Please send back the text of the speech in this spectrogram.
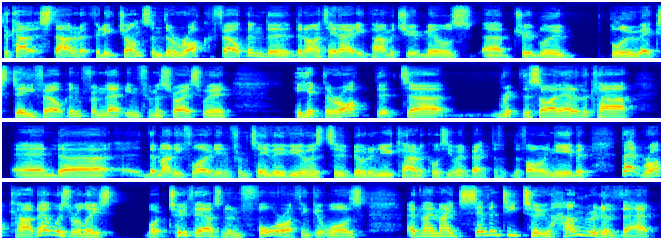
the car that started it for Dick Johnson, the Rock Falcon, the, the 1980 Palmer Tube Mills uh, True Blue Blue XD Falcon from that infamous race where he hit the rock that uh, ripped the side out of the car, and uh, the money flowed in from TV viewers to build a new car. And of course, he went back the, the following year. But that rock car that was released what 2004, I think it was, and they made 7,200 of that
